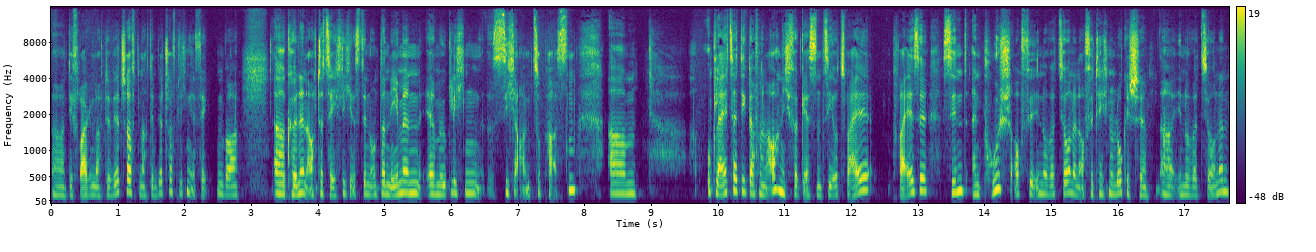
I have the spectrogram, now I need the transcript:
äh, die Frage nach der Wirtschaft, nach den wirtschaftlichen Effekten war, äh, können auch tatsächlich es den Unternehmen ermöglichen, sich anzupassen. Ähm, und gleichzeitig darf man auch nicht vergessen, CO2 Preise sind ein Push auch für Innovationen, auch für technologische äh, Innovationen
